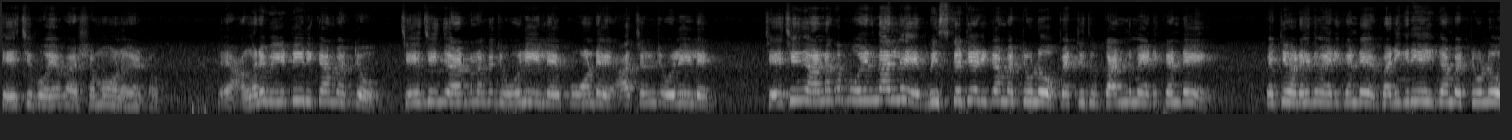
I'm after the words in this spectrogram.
ചേച്ചി പോയ വിഷമമാണ് കേട്ടോ. അങ്ങനെ വീട്ടിൽ ഇരിക്കാൻ പറ്റുമോ? ചേച്ചിയും ചേട്ടനൊക്കെ ജോലിയില്ലേ? പോണ്ടേ? അച്ഛനും ജോലിയില്ലേ? ചേച്ചിയും ഞാനൊക്കെ പോയിരുന്നാലേ ബിസ്ക്കറ്റ് കഴിക്കാൻ പറ്റുള്ളൂ പെറ്റ് ദുക്കാനിൽ നിന്ന് മേടിക്കണ്ടേ പെറ്റ് കടയിൽ നിന്ന് മേടിക്കണ്ടേ പരിഗിരി കഴിക്കാൻ പറ്റുള്ളൂ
